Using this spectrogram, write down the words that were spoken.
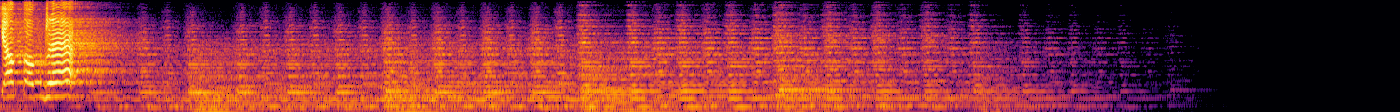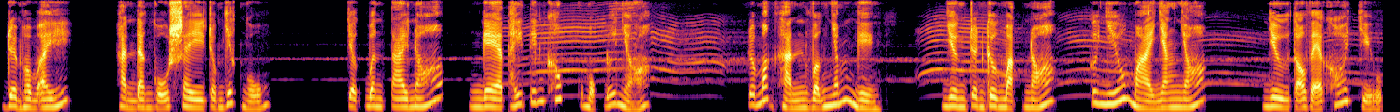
Cho con ra. Đêm hôm ấy, Hành đang ngủ say trong giấc ngủ. Chợt bên tai nó nghe thấy tiếng khóc của một đứa nhỏ. Đôi mắt Hạnh vẫn nhắm nghiền, nhưng trên gương mặt nó cứ nhíu mày nhăn nhó, như tỏ vẻ khó chịu,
